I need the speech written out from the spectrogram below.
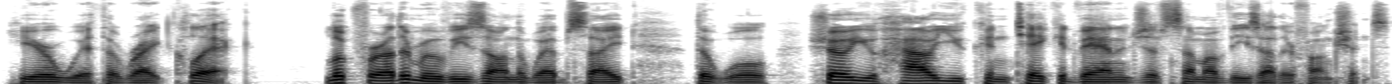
here with a right click. Look for other movies on the website that will show you how you can take advantage of some of these other functions.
